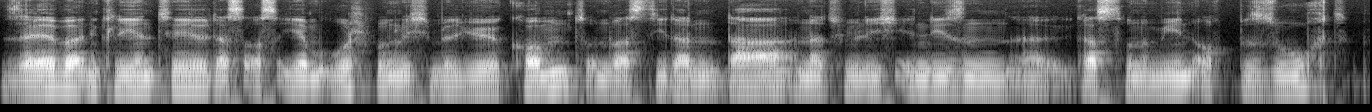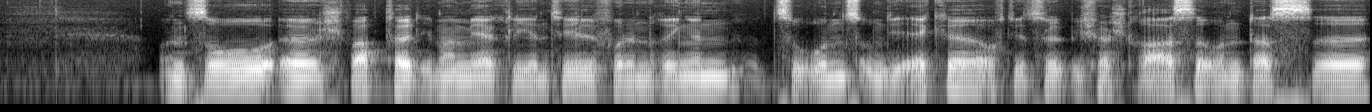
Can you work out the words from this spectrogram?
selber ein Klientel, das aus ihrem ursprünglichen Milieu kommt und was die dann da natürlich in diesen äh, Gastronomien auch besucht. Und so äh, schwappt halt immer mehr Klientel von den Ringen zu uns um die Ecke auf die Zülpicher Straße und das äh,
